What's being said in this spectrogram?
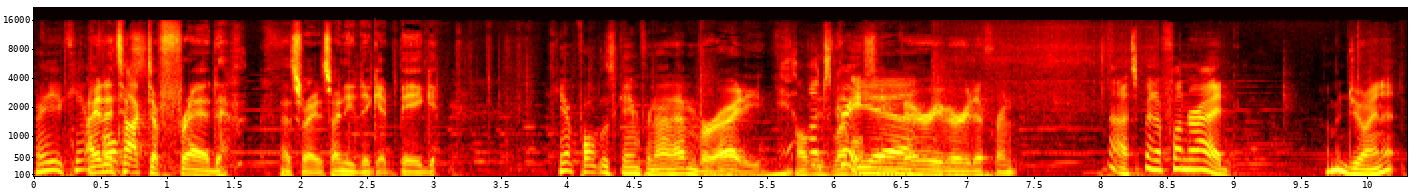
Well, you can't I had to fault talk to Fred. That's right. So I need to get big. can't fault this game for not having variety. all that's these levels great. Yeah. seem very, very different. Ah, it's been a fun ride. I'm enjoying it.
